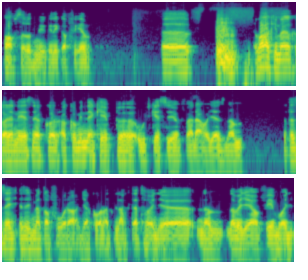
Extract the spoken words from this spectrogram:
abszolút működik a film. Ö, valaki meg akarja nézni, akkor, akkor mindenképp úgy készüljön fel rá, hogy ez nem, tehát ez egy, ez egy metafora gyakorlatilag, tehát hogy nem, nem egy olyan film, hogy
